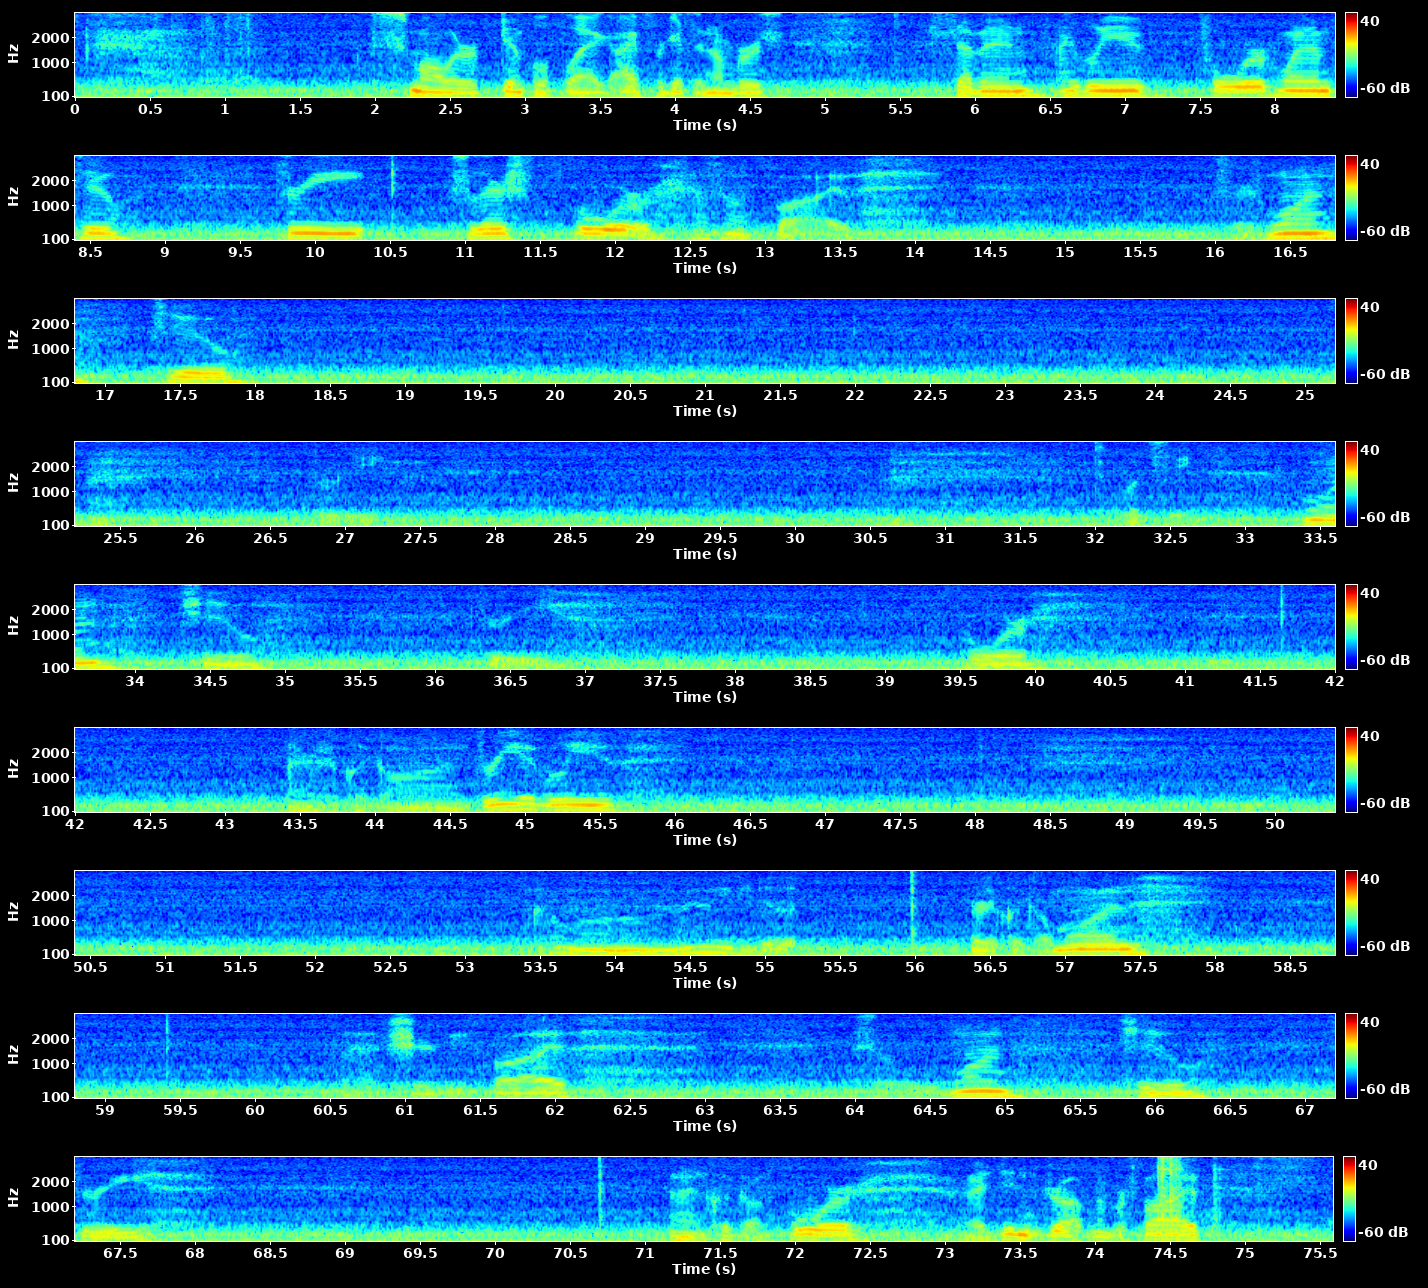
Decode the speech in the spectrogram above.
smaller dimple flag. I forget the numbers. Seven, I believe. Four, one of them two. Three, so there's four. That's on five. So there's one, two, three. So let's see. One, two, three, four. There's click on three, I believe. Come on, you can do it. There's a click on one. Should be five. So one, two, three, and then click on four. I didn't drop number five,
